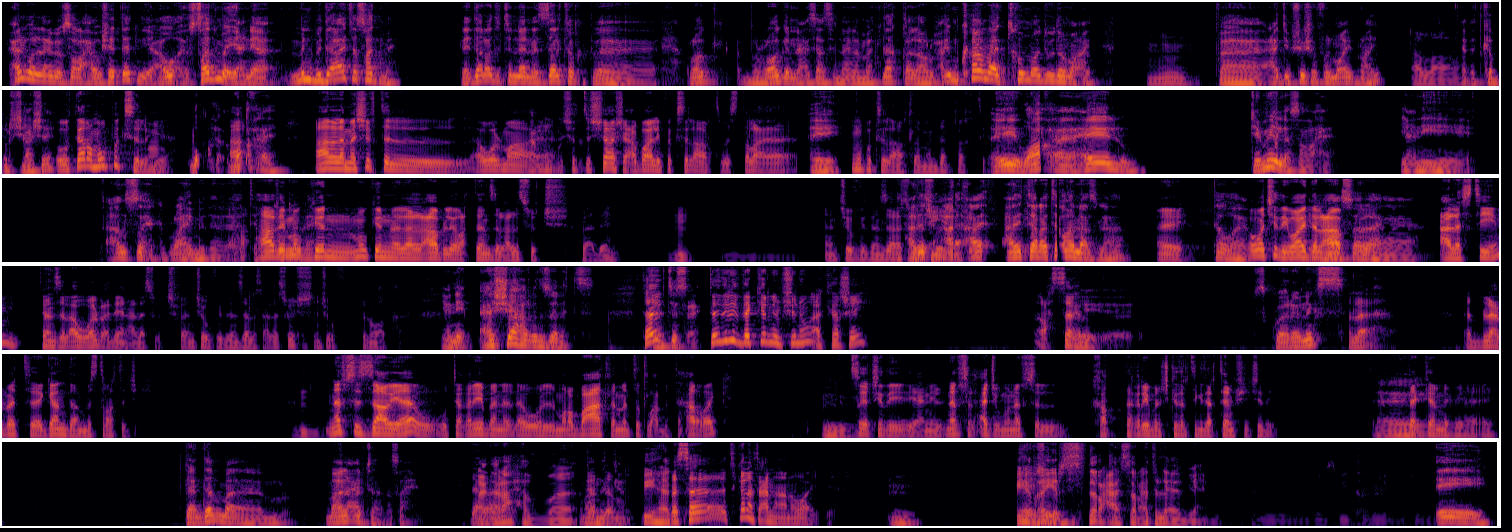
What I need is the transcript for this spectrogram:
حلوة اللعبة صراحة وشدتني أو صدمة يعني من بدايتها صدمة. لدرجة إن نزلتها بروج بالروج انه على أساس انه لما أتنقل أروح أي مكان تكون موجودة معي مم. فعجب شو شوف الماي إبراهيم. الله. إذا تكبر الشاشه وترى مو بكسل آه. هي. واضحة واضحة. أنا لما شفت ال... أول ما. شفت الشاشة عبالي pixel art بس طلع اي مو pixel art لما دققت يعني. اي واضحة حيل جميلة صراحة. يعني انصحك إبراهيم إذا هذه. ممكن ممكن من الألعاب اللي راح تنزل على ال Switch بعدين. مم. مم. نشوف إذا نزلت هذه على هذه- هذه ترى توها نازلة ها؟ اي توها. هو كذي وايد يعني ألعاب على Steam تنزل أول بعدين على Switch. فنشوف إذا نزلت على Switch نشوف شنو وضعها. يعني هالشهر نزلت. تسعة. تدري تذكرني بشنو أكثر شيء؟ راح تستغرب. يعني Square Enix لا. بلعبة Gundam ال strategy. نفس الزاوية وتقريبا المربعات لما تطلع بالتحرك تصير كذي يعني نفس الحجم ونفس الخط تقريبا إيش كثر تقدر تمشي كذي إيه. ذكرني فيها اي جاندم ما ما لعبت أنا صح؟ قاعد ألاحظ آه،. فيها بس آه، تكلمت عنها أنا وايد يعني مم. فيها إيش تغير؟ سرعة سرعة اللعب يعني وكذي إيه.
